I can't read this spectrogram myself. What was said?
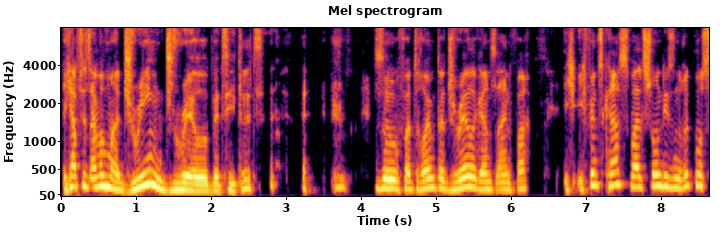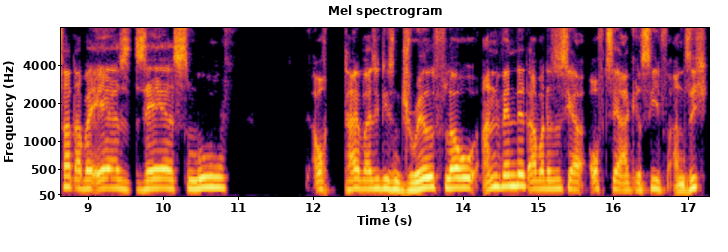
ich habe es jetzt einfach mal Dream Drill betitelt. so verträumter Drill, ganz einfach. Ich, ich finde es krass, weil es schon diesen Rhythmus hat, aber eher sehr smooth, auch teilweise diesen Drill-Flow anwendet, aber das ist ja oft sehr aggressiv an sich,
